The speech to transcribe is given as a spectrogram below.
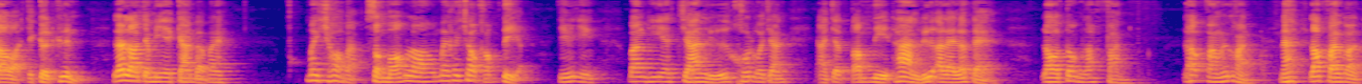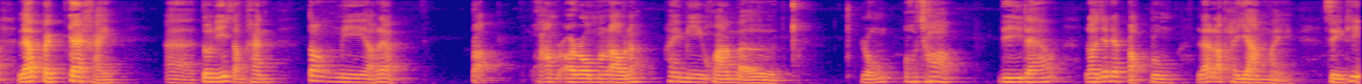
เราอะจะเกิดขึ้น แล้วเราจะมีอาการแบบไงไม่ชอบอะสมองเราไม่ค่อยชอบคำติอะจริงจริงบางทีอาจารย์หรือโค้ชอาจารย์ อาจจะตำหนิท่านหรืออะไรแล้วแต่ เราต้องรับฟัง รับฟังไว้ก่อนนะรับฟังก่อนแล้วไปแก้ไขอ่าตัวนี้สำคัญต้องมีอะไรยกปรับความอารมณ์ของเรานะให้มีความเออหลงโอ้ชอบดีแล้ว เราจะได้ปรับปรุง แล้วเราพยายามใหม่ สิ่งที่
